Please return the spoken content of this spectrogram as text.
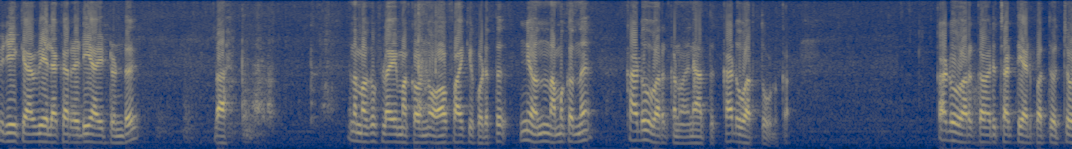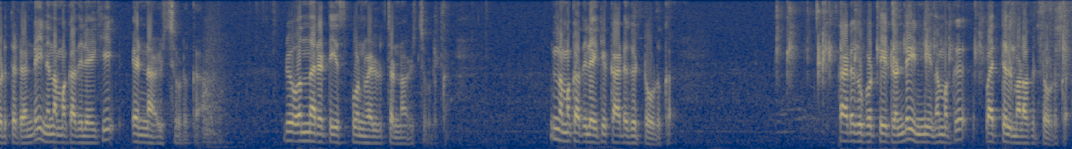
ഉരിക്ക് അവിയലൊക്കെ റെഡി ആയിട്ടുണ്ട്. ദാ നമുക്ക് ഫ്ലെയിമൊക്കെ ഒന്ന് ഓഫാക്കി കൊടുത്ത് ഇനി ഒന്ന് നമുക്കൊന്ന് കടുവ് വറുക്കണം അതിനകത്ത്. കടുവ് വറുത്ത് കൊടുക്കാം. കടുവ് വറുക്കാൻ ഒരു ചട്ടി അടുപ്പത്ത് വെച്ച് കൊടുത്തിട്ടുണ്ട്. ഇനി നമുക്കതിലേക്ക് എണ്ണ ഒഴിച്ചു കൊടുക്കാം. ഒരു ഒന്നര ടീസ്പൂൺ വെളിച്ചെണ്ണ ഒഴിച്ചു കൊടുക്കാം. ഇനി നമുക്കതിലേക്ക് കടുക് ഇട്ട് കൊടുക്കാം. കടുക് പൊട്ടിയിട്ടുണ്ട്. ഇനി നമുക്ക് വറ്റൽ മുളക് ഇട്ട് കൊടുക്കാം.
